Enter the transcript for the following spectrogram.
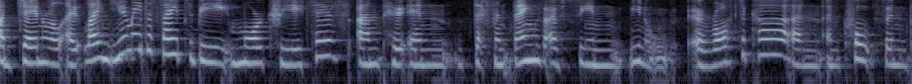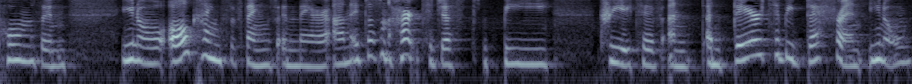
a general outline. You may decide to be more creative and put in different things. I've seen, you know, erotica and, and quotes and poems and, you know, all kinds of things in there. And it doesn't hurt to just be creative and and dare to be different. You know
